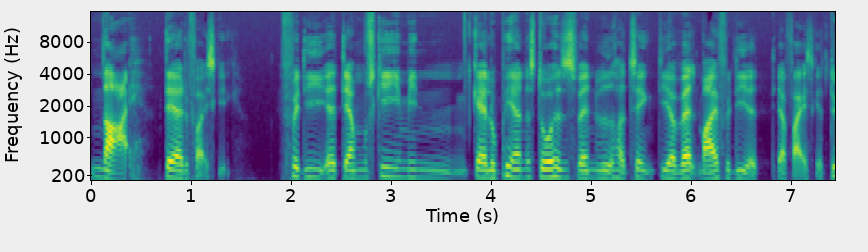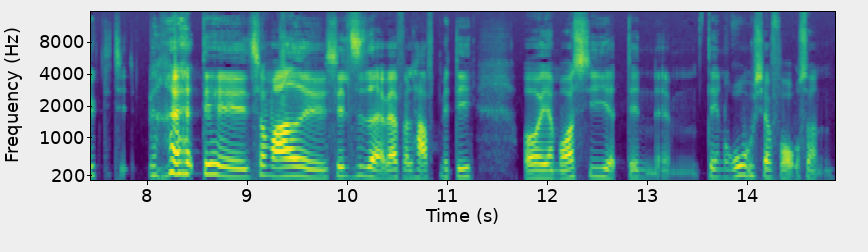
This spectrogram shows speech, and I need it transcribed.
Nej, det er det faktisk ikke fordi at jeg måske i min galopperende storhedsvandvid har tænkt, de har valgt mig, fordi at jeg faktisk er dygtig til det. det så meget øh, selvtid har jeg i hvert fald haft med det. Og jeg må også sige, at den, øh, den ros, jeg får sådan,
